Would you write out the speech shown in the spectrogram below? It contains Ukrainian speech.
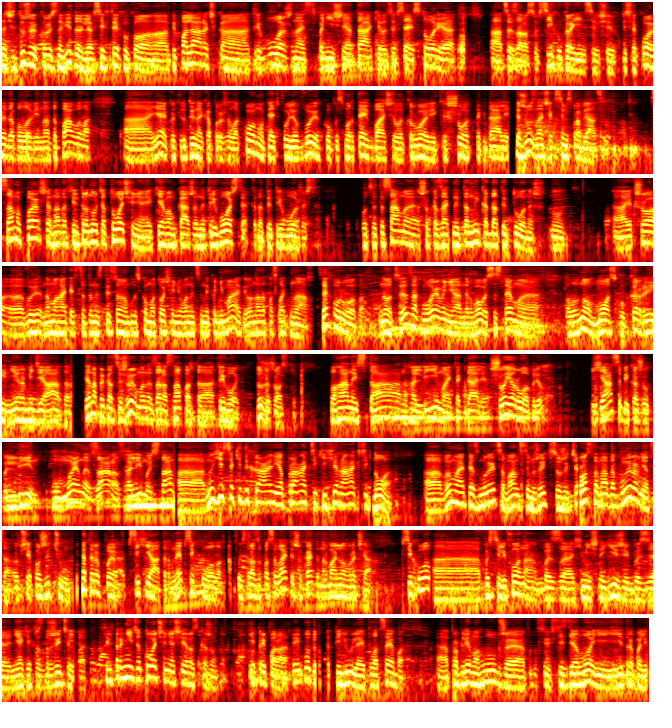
Значить, дуже корисне відео для всіх тих, у кого біполярочка, тривожність, панічні атаки. Оця вся історія. А це зараз у всіх українців. Ще після ковіда було війна додавала. А я, як от людина, яка прожила кому, п'ять польових, купу смертей бачила, крові, кишок, так далі. Кажу, значить, як з цим справлятися. Саме перше, треба фільтранути оточення, яке вам каже, не тривожся, коли ти тривожишся. Бо це те саме, що казати, не тони, коли ти тонеш. Ну, а якщо е, ви намагаєтесь це донести своєму близькому оточенню, вони це не розуміють, його треба послати нахуй. Це хвороба. Ну це захворювання нервової системи головного мозку, кори, нейромедіатор. Я, наприклад, сижу, у мене зараз напад тривоги, дуже жорсткий. Поганий стан, галіма і так далі. Що я роблю? Я собі кажу, блін, у мене зараз галімий стан. А, ну, є всякі дихання, практики, хірактики. Но ви маєте змиритися, вам з цим жити все життя. Просто треба вирівнятися вообще по життю. Психотерапевт, психіатр, не психолог. Ви сразу посилайте, шукайте нормального врача. Психолог а, без телефона, без е, хімічної їжі, без е, ніяких роздражителів. Фільтрніть оточення, ще раз кажу, і препарати. І буде пілюля і плацебо. А, Проблема глубже фізіології, її треба лікувати.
